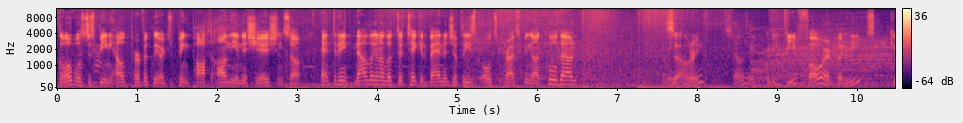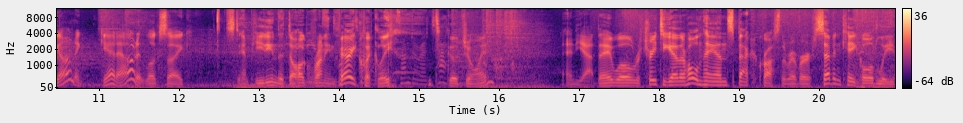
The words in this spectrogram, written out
Global's just being held perfectly or just being popped on the initiation. So Entity, now they're going to look to take advantage of these ults perhaps being on cooldown. Seleri? So pretty deep forward, but he's gonna get out. It looks like. Stampeding, the dog running very quickly to go join. And yeah, they will retreat together, holding hands, back across the river. 7k gold lead.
